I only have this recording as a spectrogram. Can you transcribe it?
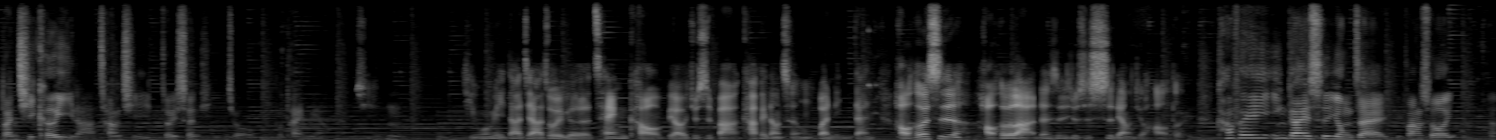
短期可以啦，长期对身体就不太妙。嗯，提供给大家做一个参考，不要就是把咖啡当成万灵丹，好喝是好喝啦，但是就是适量就好了。对，咖啡应该是用在，比方说，呃，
